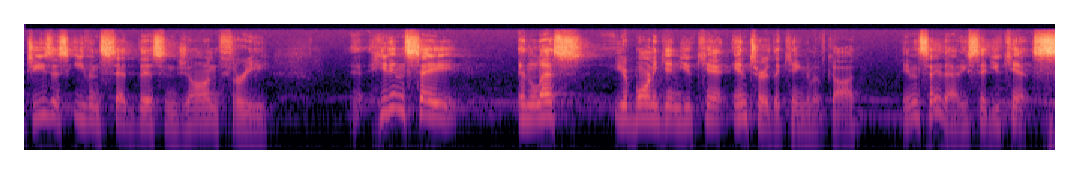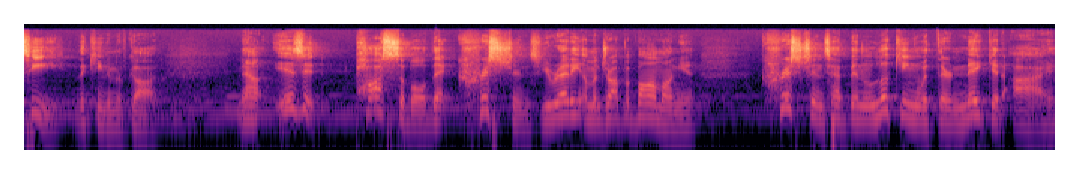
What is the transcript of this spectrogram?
Jesus even said this in John 3. He didn't say, unless you're born again, you can't enter the kingdom of God. He didn't say that. He said, you can't see the kingdom of God. Now, is it possible that Christians, you ready? I'm going to drop a bomb on you. Christians have been looking with their naked eye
